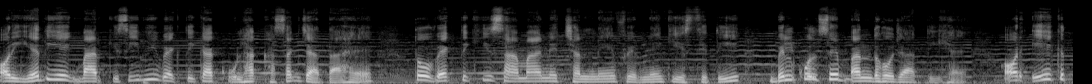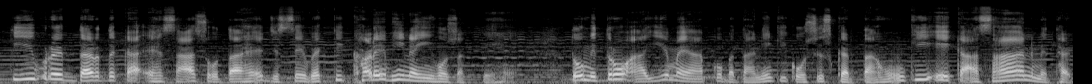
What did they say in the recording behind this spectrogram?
और यदि एक बार किसी भी व्यक्ति का कूल्हा खसक जाता है तो व्यक्ति की सामान्य चलने, फिरने की स्थिति बिल्कुल से बंद हो जाती है और एक तीव्र दर्द का एहसास होता है जिससे व्यक्ति खड़े भी नहीं हो सकते हैं। तो मित्रों, आइए मैं आपको बताने की कोशिश करता हूँ कि एक आसान मेथड,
